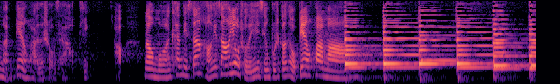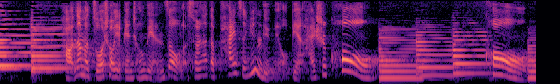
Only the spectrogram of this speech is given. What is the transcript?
满变化的时候才好听。好，那我们看第三行，第三行右手的音型不是刚才有变化吗？好，那么左手也变成连奏了，虽然它的拍子韵律没有变，还是空空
